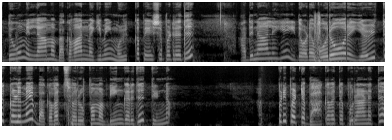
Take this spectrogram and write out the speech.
எதுவும் இல்லாமல் பகவான் மகிமை முழுக்க பேசப்படுறது. அதனாலேயே இதோட ஒரு ஒரு எழுத்துக்களுமே பகவத் ஸ்வரூபம் அப்படிங்கிறது திண்ணம். அப்படிப்பட்ட பாகவத புராணத்தை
